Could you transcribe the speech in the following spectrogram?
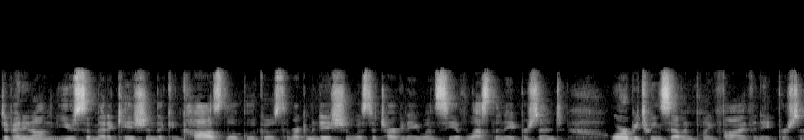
Depending on use of medication that can cause low glucose, the recommendation was to target A1C of less than 8% or between 7.5 and 8%.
